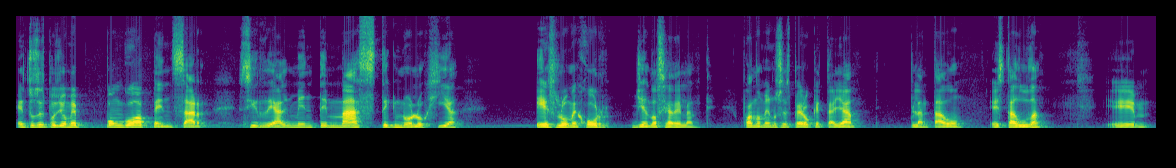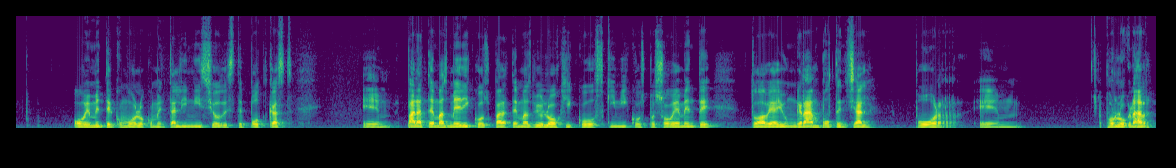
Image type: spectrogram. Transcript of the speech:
Entonces, pues yo me pongo a pensar si realmente más tecnología es lo mejor yendo hacia adelante. Cuando menos espero que te haya plantado esta duda. Em, obviamente, como lo comenté al inicio de este podcast, em, para temas médicos, para temas biológicos, químicos, pues obviamente todavía hay un gran potencial por, em, por lograr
